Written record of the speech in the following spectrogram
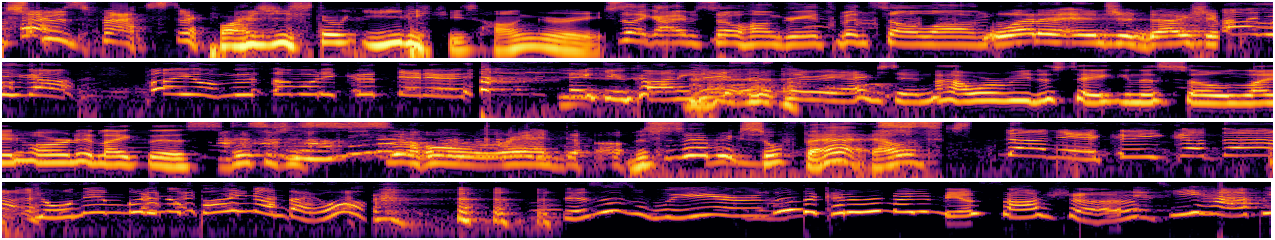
She was faster. Why is she still eating? She's hungry. She's like, I'm so hungry. It's been so long. What an introduction. 兄 がパイをむさぼり食ってる Thank you, Connie. This is the reaction. How are we just taking this so lighthearted like this? This is just so random. This is happening so fast. That was だね、食い方 !4 年ぶりのパイなんだよ This is weird. That kind of reminded me of Sasha. Is he happy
